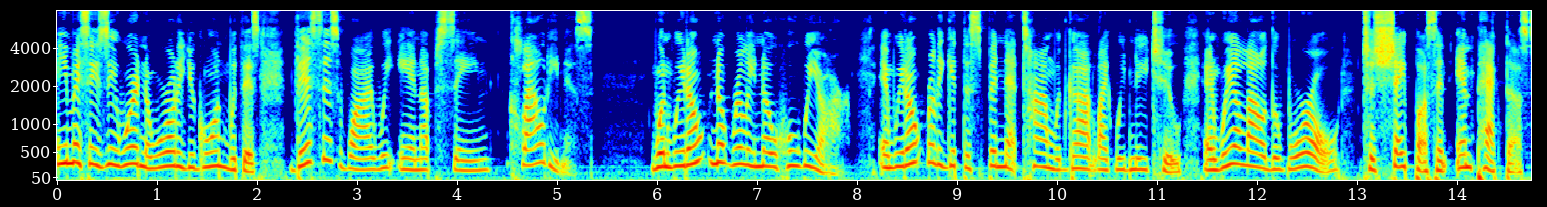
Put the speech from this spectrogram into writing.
And you may say, Z, where in the world are you going with this? This is why we end up seeing cloudiness. When we don't know, really know who we are, and we don't really get to spend that time with God like we need to, and we allow the world to shape us and impact us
